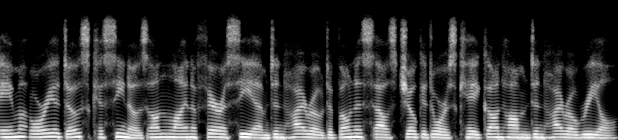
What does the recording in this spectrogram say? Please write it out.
A maioria dos casinos online oferecem dinheiro de bônus aos jogadores que ganham dinheiro real,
